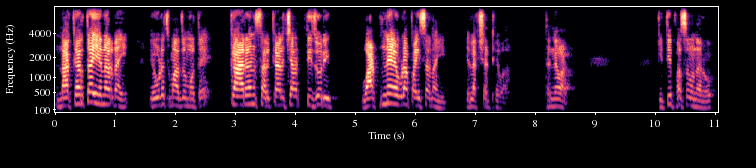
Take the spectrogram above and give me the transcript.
नाकारता येणार नाही एवढंच माझं मत आहे. कारण सरकारच्या तिजोरीत वाटण्या एवढा पैसा नाही हे लक्षात ठेवा. धन्यवाद. किती फसवणार हो?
